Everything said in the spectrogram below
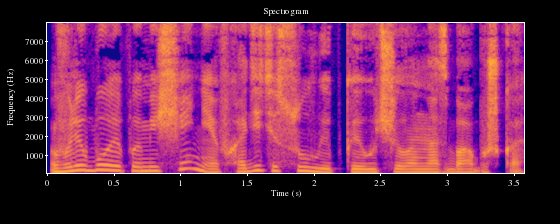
«В любое помещение входите с улыбкой», — учила нас бабушка.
